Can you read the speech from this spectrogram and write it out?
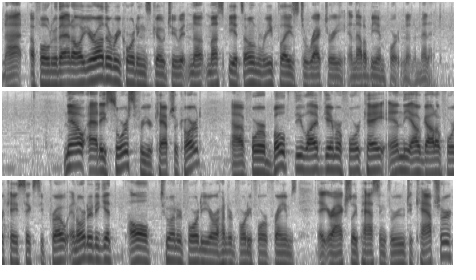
not a folder that all your other recordings go to. It must be its own replays directory, and that'll be important in a minute. Now add a source for your capture card. Uh, for both the Live Gamer 4K and the Elgato 4K 60 Pro, in order to get all 240 or 144 frames that you're actually passing through to capture,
